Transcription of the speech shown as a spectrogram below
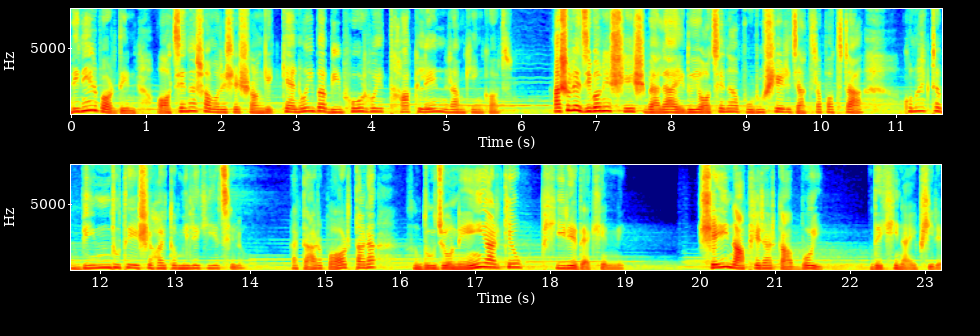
দিনের পর দিন অচেনা সমরেশের সঙ্গে কেনই বা বিভোর হয়ে থাকলেন রামকিঙ্কর আসলে জীবনের শেষ বেলায় দুই অচেনা পুরুষের যাত্রাপথটা কোনো একটা বিন্দুতে এসে হয়তো মিলে গিয়েছিল। আর তারপর তারা দুজনেই আর কেউ ফিরে দেখেননি। সেই না ফেরার কাব্যই দেখি নাই ফিরে।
